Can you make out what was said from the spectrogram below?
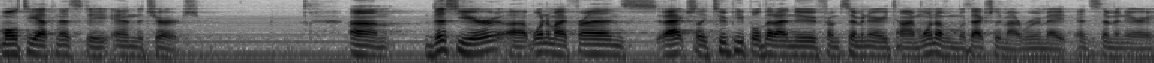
multi ethnicity in the church. Um, this year, uh, one of my friends, actually two people that I knew from seminary time, one of them was actually my roommate in seminary,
